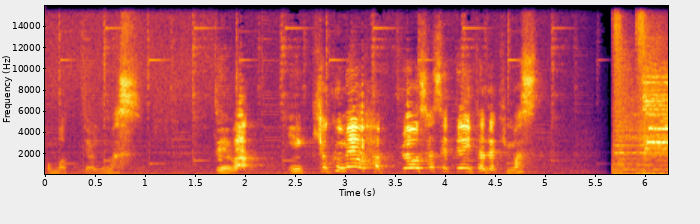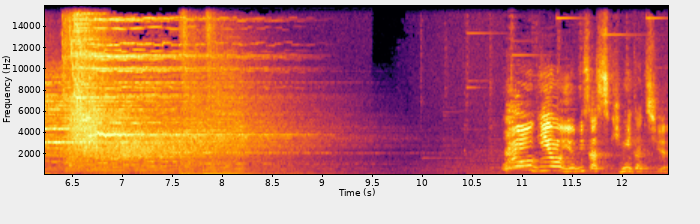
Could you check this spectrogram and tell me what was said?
思っております。では1曲目を発表させていただきます。指さす君たちへ。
